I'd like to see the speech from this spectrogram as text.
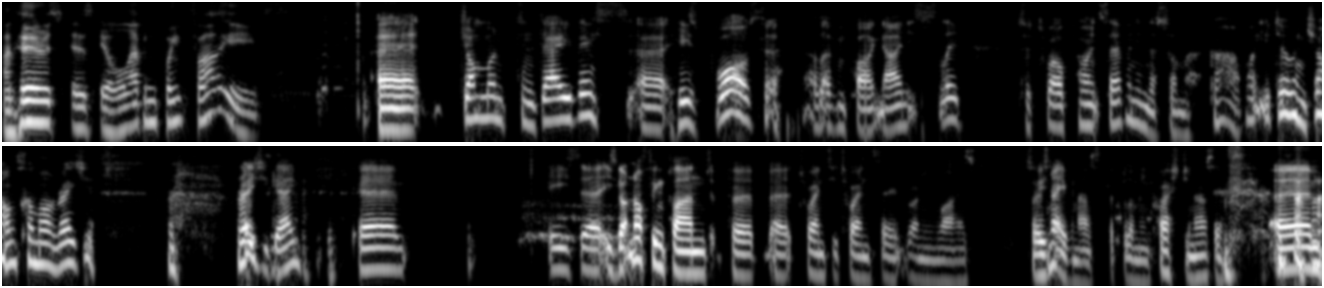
And hers is 11.5. Uh, John Munton Davis, uh, his was 11.9. It slid to 12.7 in the summer. God, what are you doing, John? Come on, raise your raise your game. Um, he's uh, he's got nothing planned for uh, 2020 running wise, so he's not even answered the blooming question, has he? Um,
